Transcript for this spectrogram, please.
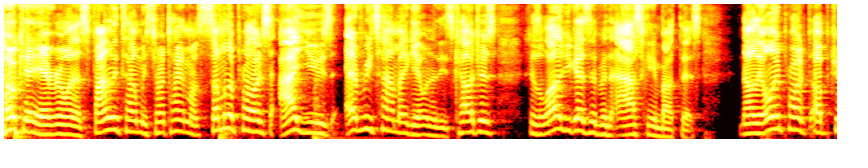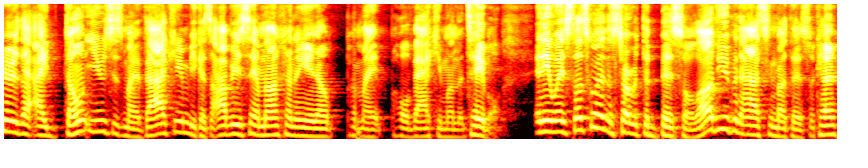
Okay, everyone, it's finally time we start talking about some of the products I use every time I get one of these couches because a lot of you guys have been asking about this. Now, the only product up here that I don't use is my vacuum because obviously I'm not going to, you know, put my whole vacuum on the table. Anyways, so let's go ahead and start with the Bissell. A lot of you have been asking about this, okay?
